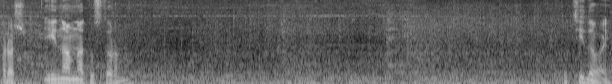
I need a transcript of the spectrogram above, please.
Хорош. И нам на ту сторону. Пути давай.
